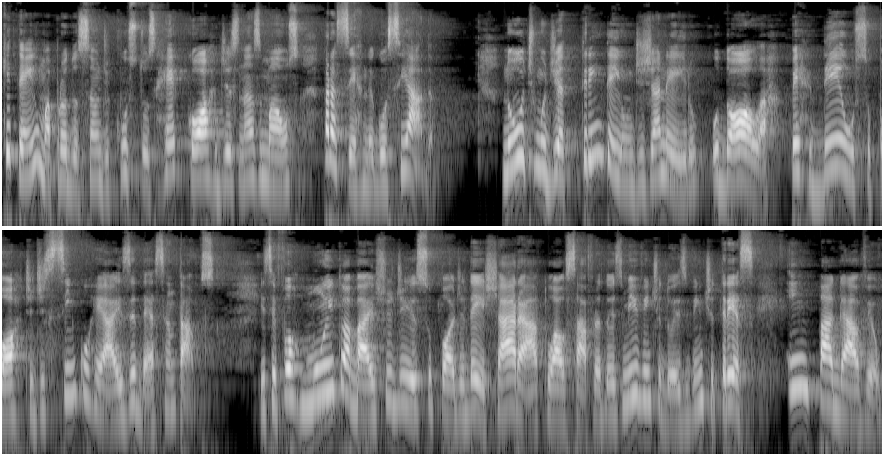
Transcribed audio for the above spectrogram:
que tem uma produção de custos recordes nas mãos para ser negociada. No último dia 31 de janeiro, o dólar perdeu o suporte de R$ 5,10. E se for muito abaixo disso, pode deixar a atual safra 2022-23 impagável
